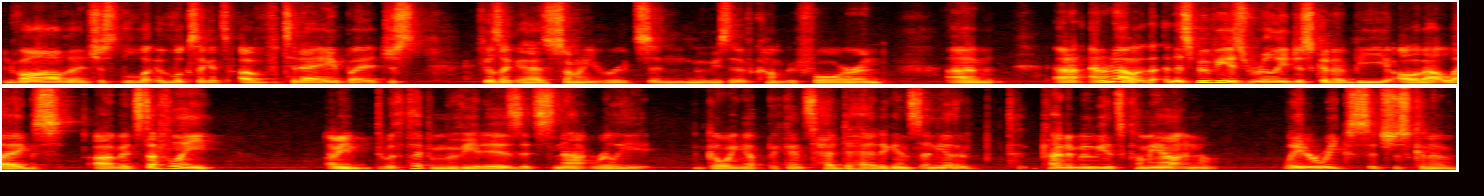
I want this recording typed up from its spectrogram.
involved. And it just it looks like it's of today, but it just feels like it has so many roots in movies that have come before. And um, I, don't, know. This movie is really just going to be all about legs. Um, it's definitely I mean, with the type of movie it is, it's not really going up against head to head against any other t- kind of movie that's coming out in later weeks. It's just kind of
